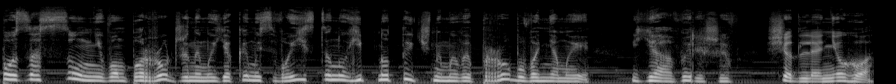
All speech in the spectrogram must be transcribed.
поза сумнівом, породженими якимись воістину гіпнотичними випробуваннями, я вирішив, що для нього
